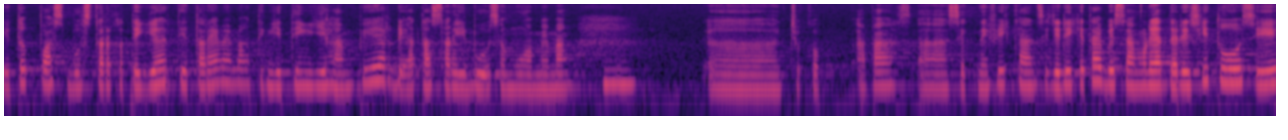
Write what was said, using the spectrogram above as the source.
itu pos booster ketiga titernya memang tinggi-tinggi hampir di atas seribu semua memang eh, cukup apa eh, signifikan sih. Jadi kita bisa ngelihat dari situ sih.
